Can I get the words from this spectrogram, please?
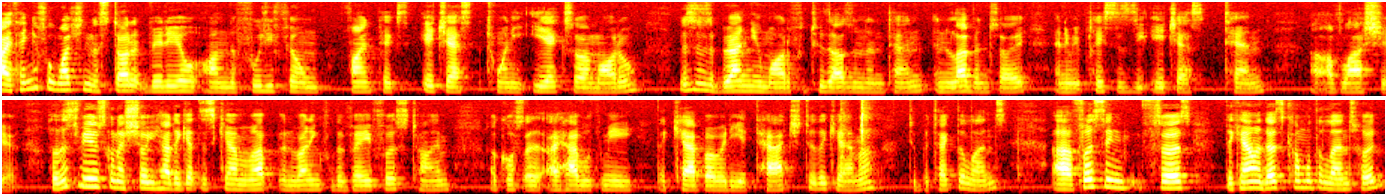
Hi, thank you for watching the startup video on the Fujifilm FinePix HS20 EXR model. This is a brand new model for 2010 and 11, sorry, and it replaces the HS10 uh, of last year. So this video is going to show you how to get this camera up and running for the very first time. Of course, I, I have with me the cap already attached to the camera to protect the lens. Uh, first thing first, the camera does come with a lens hood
